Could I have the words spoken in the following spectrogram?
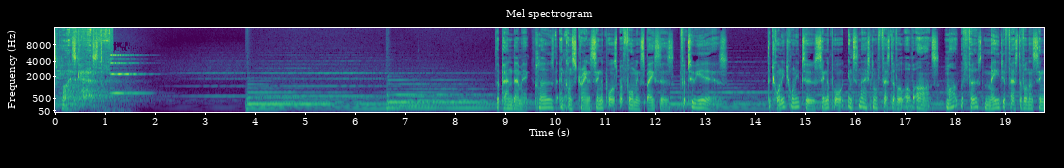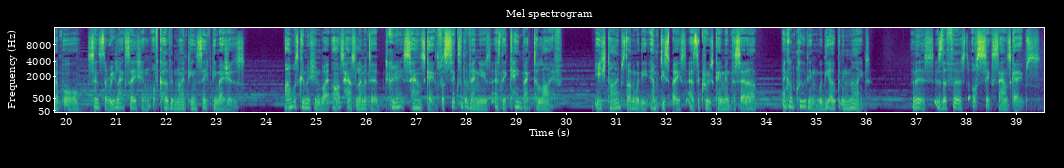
Splicecast. The pandemic closed and constrained Singapore's performing spaces for two years. The 2022 Singapore International Festival of Arts marked the first major festival in Singapore since the relaxation of COVID 19 safety measures. I was commissioned by Arts House Limited to create soundscapes for six of the venues as they came back to life. Each time starting with the empty space as the crews came in to set up, and concluding with the opening night. This is the first of six soundscapes.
